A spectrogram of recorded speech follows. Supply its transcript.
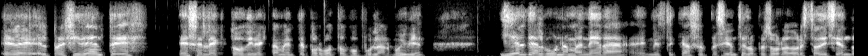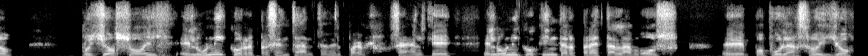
el, presidente es electo directamente por voto popular, muy bien. Y él de alguna manera, en este caso el presidente López Obrador, está diciendo, pues yo soy el único representante del pueblo, o sea, el que, el único que interpreta la voz eh, popular soy yo,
